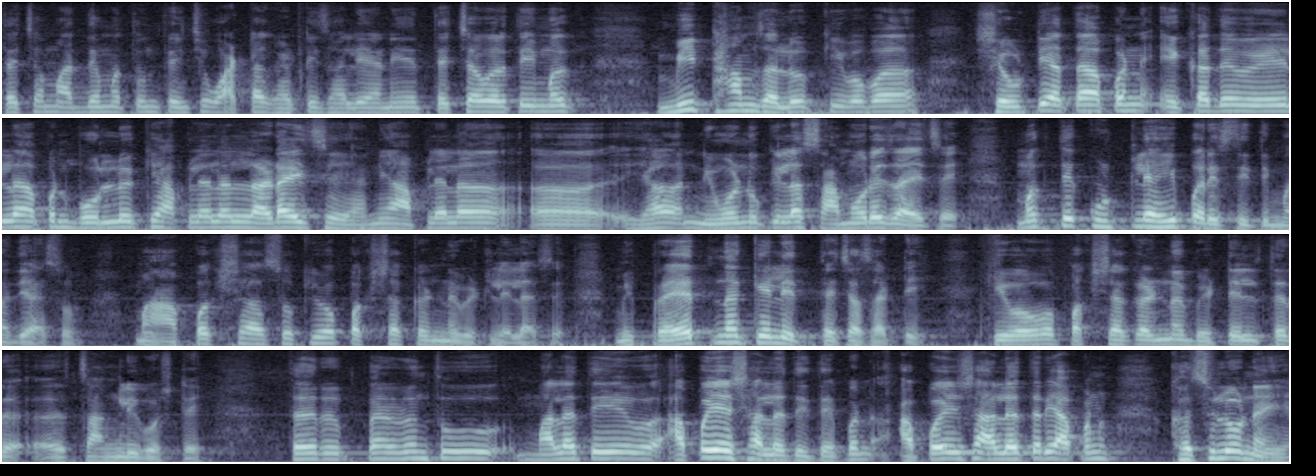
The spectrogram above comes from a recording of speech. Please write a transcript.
त्याच्या माध्यमातून त्यांची वाटाघाटी झाली आणि त्याच्यावरती मग मी ठाम झालो की बाबा शेवटी आता आपण एखाद्या वेळेला आपण बोललो की आपल्याला लढायचं आहे आणि आपल्याला ह्या निवडणुकीला सामोरे जायचं आहे मग ते कुठल्याही परिस्थितीमध्ये असो मग अपक्ष असो किंवा पक्षाकडनं भेटलेलं असेल. मी प्रयत्न केलेत त्याच्यासाठी की बाबा पक्षाकडनं भेटेल तर चांगली गोष्ट आहे. तर परंतु मला ते अपयश आलं तिथे. पण अपयश आलं तरी आपण खचलो नाही.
